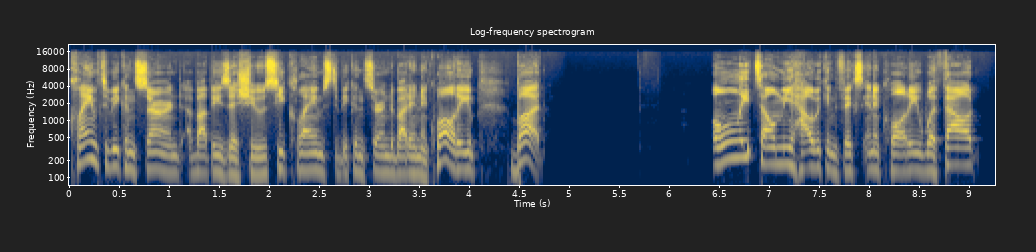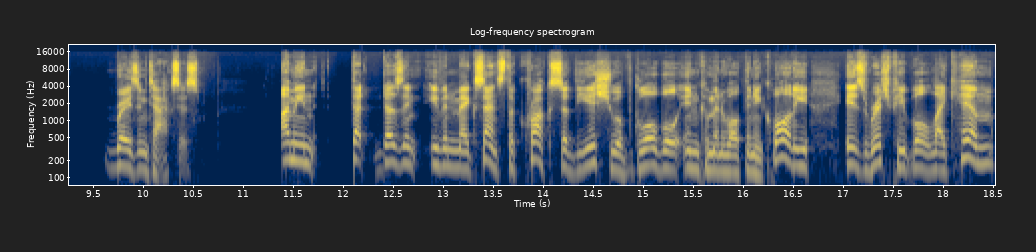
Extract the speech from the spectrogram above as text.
claim to be concerned about these issues. He claims to be concerned about inequality, but only tell me how we can fix inequality without raising taxes. I mean, that doesn't even make sense. The crux of the issue of global income and wealth inequality is rich people like him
